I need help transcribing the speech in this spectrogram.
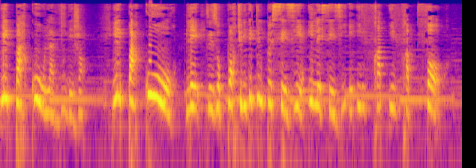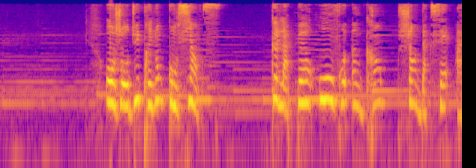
Il parcourt la vie des gens. Il parcourt les, les opportunités qu'il peut saisir. Il les saisit et il frappe, il frappe fort. Aujourd'hui, prenons conscience que la peur ouvre un grand champ d'accès à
